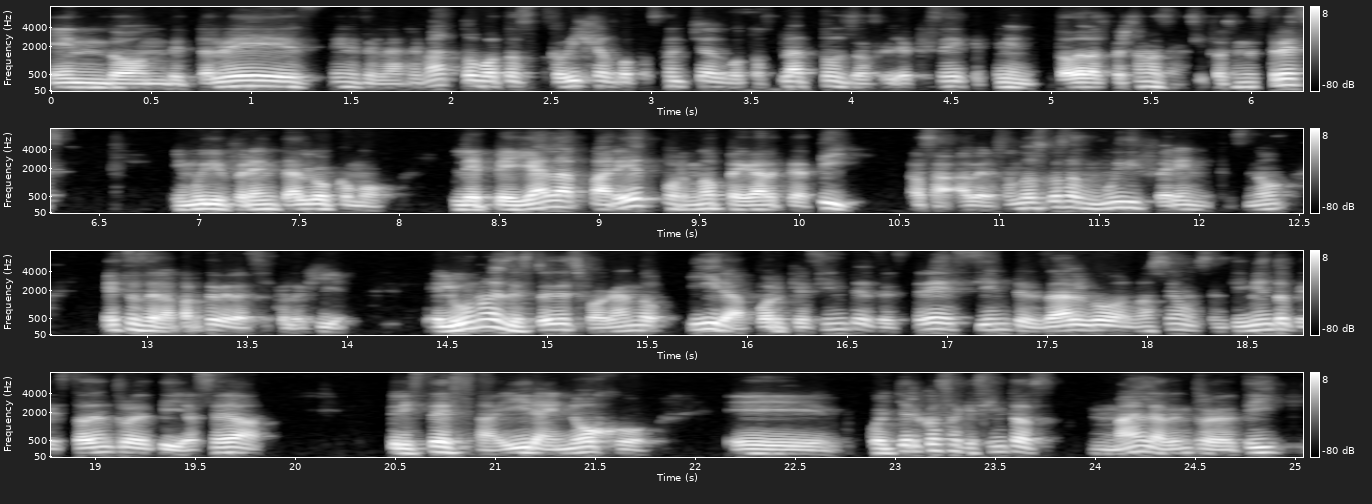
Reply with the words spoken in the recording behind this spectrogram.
en donde tal vez tienes el arrebato, botas cobijas, botas colchas, botas platos, yo qué sé, que tienen todas las personas en situación de estrés, y muy diferente, algo como le pegué a la pared por no pegarte a ti. O sea, a ver, son dos cosas muy diferentes, ¿no? Esto es de la parte de la psicología. El uno es de estoy desfogando ira, porque sientes estrés, sientes algo, no sé, un sentimiento que está dentro de ti, ya sea tristeza, ira, enojo, eh, cualquier cosa que sientas mala dentro de ti,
